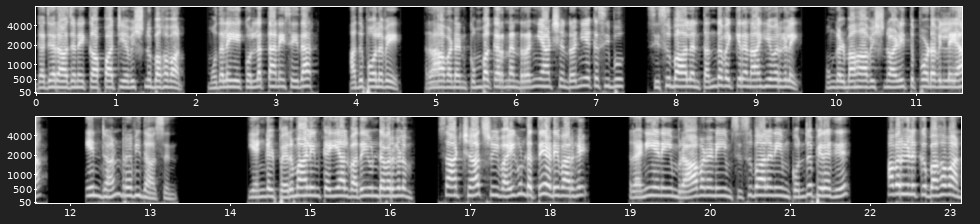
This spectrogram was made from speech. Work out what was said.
கஜராஜனை காப்பாற்றிய விஷ்ணு பகவான் முதலையை கொல்லத்தானே செய்தார். அதுபோலவே ராவணன் கும்பகர்ணன் ரண்யாட்சன் ரண்யகசிபு சிசுபாலன் தந்தவக்கிரன் ஆகியவர்களை உங்கள் மகாவிஷ்ணு அழித்துப் போடவில்லையா? என்றான் ரவிதாசன். எங்கள் பெருமாளின் கையால் வதையுண்டவர்களும் சாட்சாத் ஸ்ரீ வைகுண்டத்தை அடைவார்கள். ரணியனையும் ராவணனையும் சிசுபாலனையும் கொன்ற பிறகு அவர்களுக்கு பகவான்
